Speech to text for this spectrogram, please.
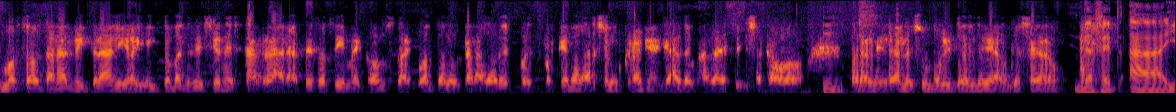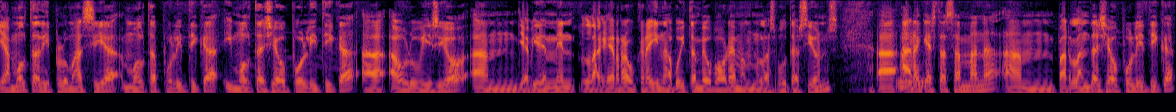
como todo tan arbitrario y, y toman decisiones tan raras, eso sí me consta. En cuanto a los ganadores, pues ¿por qué no dárselo a Ucrania ya de una vez y se acabó? Para alegrarles un poquito el día, aunque sea. De fet, uh, hi ha molta diplomàcia, molta política i molta geopolítica a, a Eurovisió um, i, evidentment, la guerra a Ucraïna, avui també ho veurem amb les votacions. Uh, ara, aquesta setmana, um, parlant de geopolítica,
